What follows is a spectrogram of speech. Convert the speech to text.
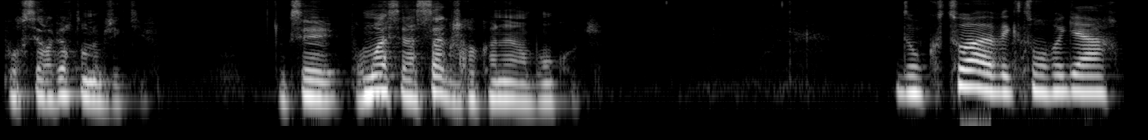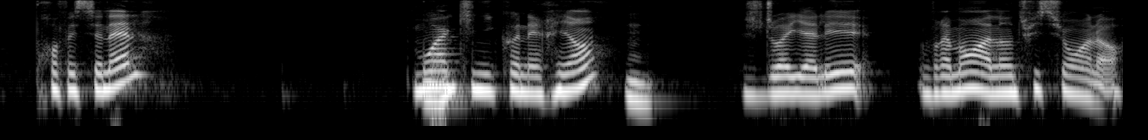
pour servir ton objectif. Donc, c'est pour moi, c'est à ça que je reconnais un bon coach. Donc toi, avec ton regard professionnel, moi Mhm. qui n'y connais rien, Mhm. je dois y aller vraiment à l'intuition alors.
